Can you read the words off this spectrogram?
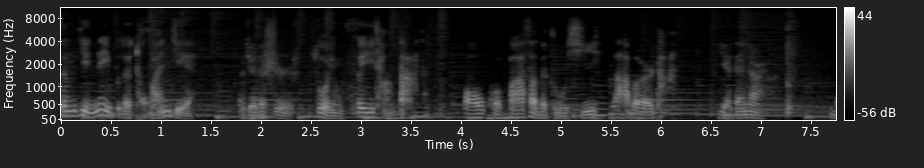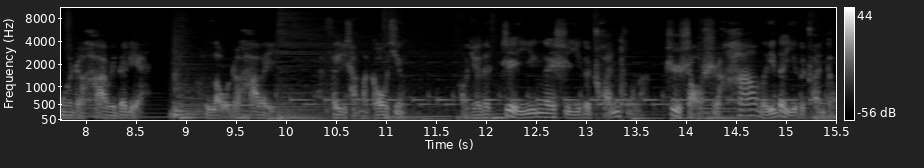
增进内部的团结，我觉得是作用非常大的。包括巴萨的主席拉波尔塔也在那儿摸着哈维的脸，搂着哈维，非常的高兴。我觉得这应该是一个传统了，至少是哈维的一个传统。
